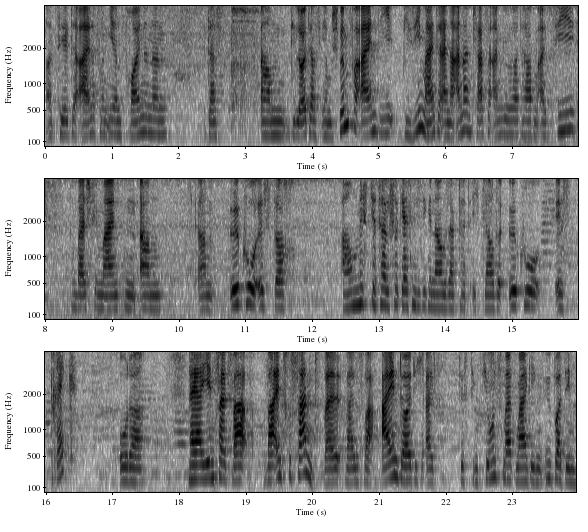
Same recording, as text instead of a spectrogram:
erzählte eine von ihren Freundinnen, dass ähm, die Leute aus ihrem Schwimmverein, die, wie sie meinte, einer anderen Klasse angehört haben, als sie zum Beispiel meinten, ähm, ähm, Öko ist doch, oh Mist, jetzt habe ich vergessen, wie sie genau gesagt hat. Ich glaube, Öko ist Dreck oder, naja, jedenfalls war, war interessant, weil, weil es war eindeutig als Distinktionsmerkmal gegenüber den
